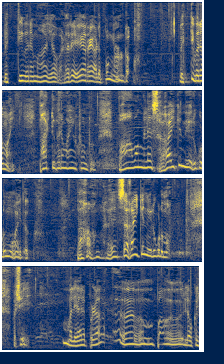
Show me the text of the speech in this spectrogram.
വ്യക്തിപരമായ വളരെയേറെ അടുപ്പങ്ങളുണ്ട്. വ്യക്തിപരമായി പാർട്ടിപരമായിട്ടുണ്ട് പാവങ്ങളെ സഹായിക്കുന്ന ഒരു കുടുംബമായത്. പാവങ്ങളെ സഹായിക്കുന്ന ഒരു കുടുംബം. പക്ഷേ മലയാളപ്പുഴ ലോക്കൽ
